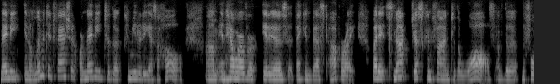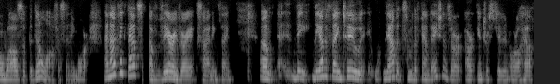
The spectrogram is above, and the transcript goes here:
maybe in a limited fashion or maybe to the community as a whole, um, and however it is that they can best operate. But it's not just confined to the walls of the, the four walls of the dental office anymore. And I think that's a very, very exciting thing. Um, the, the other thing, too, now that some of the foundations are, are interested in oral health,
